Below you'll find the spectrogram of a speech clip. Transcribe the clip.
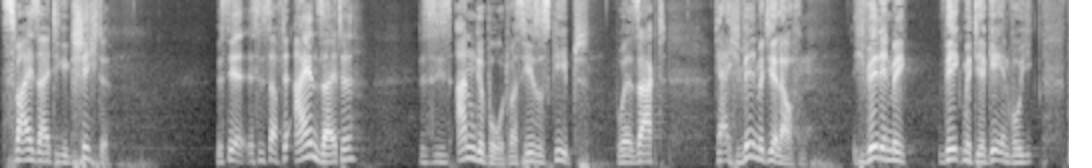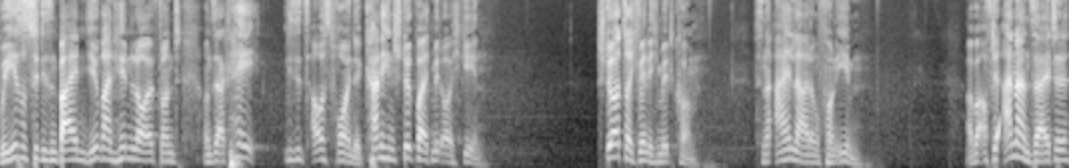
zweiseitige Geschichte. Wisst ihr, es ist auf der einen Seite, es ist dieses Angebot, was Jesus gibt, wo er sagt, ja, ich will mit dir laufen. Ich will den Weg mit dir gehen, wo, wo Jesus zu diesen beiden Jüngern hinläuft und, und sagt, hey, wie sieht's aus, Freunde? Kann ich ein Stück weit mit euch gehen? Stört euch, wenn ich mitkomme? Das ist eine Einladung von ihm. Aber auf der anderen Seite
